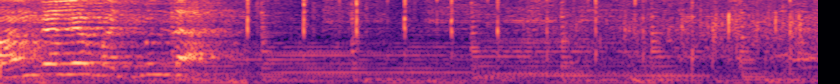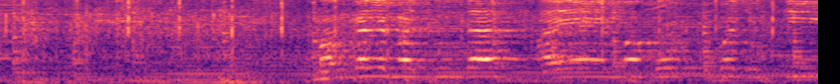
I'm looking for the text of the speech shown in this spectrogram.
માંગલ્ય મજમુનદાર મંગલ મજમુદાર આઈઆઈએમમાં બહુ ખૂબ જ ઊંચી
